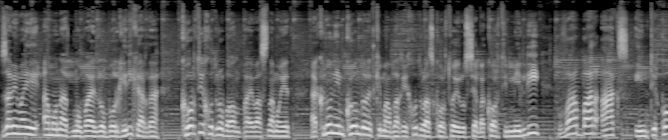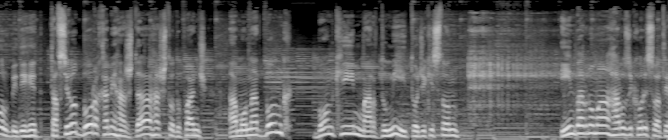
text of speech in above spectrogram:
Замимаи амонат мобайлро боргирӣ карда корти худро ба он пайваст намоед. Акнун имкон доред ки маблағи худро аз кортҳои русия ба корти миллӣ ва баръакс интиқол бидиҳед. Тафсилот бо рақами 1885 амонатбонк бонки мардумии тоҷикистон. Ин барнома ҳар рӯзи кори соати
